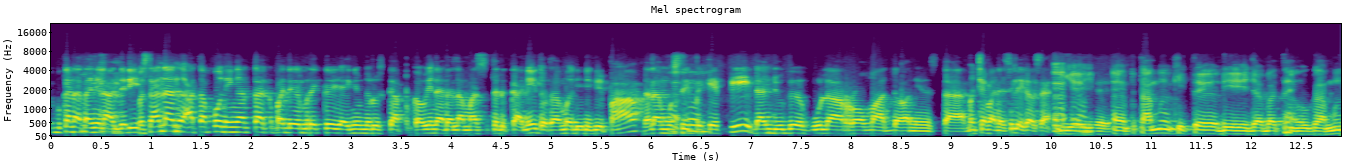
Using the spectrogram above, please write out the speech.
Bukan nak tanya lah Jadi pesanan ataupun ingatan kepada mereka Yang ingin meneruskan perkahwinan Dalam masa terdekat ni Terutama di negeri Pahang Dalam musim PKP Dan juga bulan Ramadan ni Ustaz Macam mana silakan Ustaz Ya, ya. Eh, pertama kita di Jabatan Agama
